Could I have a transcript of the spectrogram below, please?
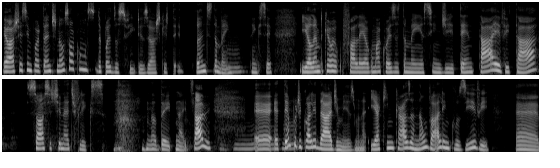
Eu acho isso importante não só com os- depois dos filhos, eu acho que te- antes também Uhum. tem que ser. E eu lembro que eu falei alguma coisa também assim de tentar evitar só assistir Netflix no date night, sabe? Uhum. É, é tempo Uhum. de qualidade mesmo, né? E aqui em casa não vale, inclusive, é,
